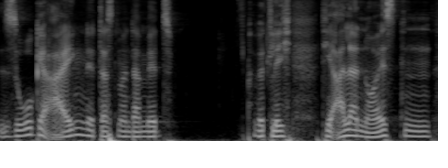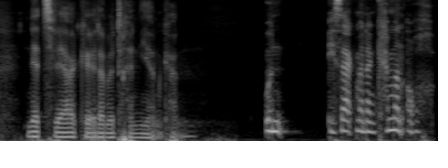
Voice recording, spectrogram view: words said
so geeignet, dass man damit wirklich die allerneuesten Netzwerke damit trainieren kann. Und ich sag mal, dann kann man auch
